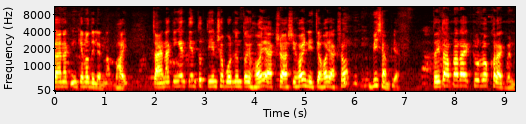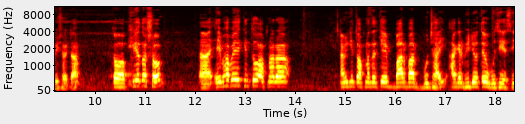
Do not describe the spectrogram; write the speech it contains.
চায়না কিং কেন দিলেন না? ভাই চায়না কিংয়ের কিন্তু তিনশো পর্যন্তই হয়, একশো আশি হয়, নিচে হয় একশো বিশ অ্যাম্পিয়ার তো এটা আপনারা একটু লক্ষ্য রাখবেন বিষয়টা। তো প্রিয় দর্শক এইভাবে কিন্তু আপনারা আমি কিন্তু আপনাদেরকে বারবার বুঝাই। আগের ভিডিওতেও বুঝিয়েছি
